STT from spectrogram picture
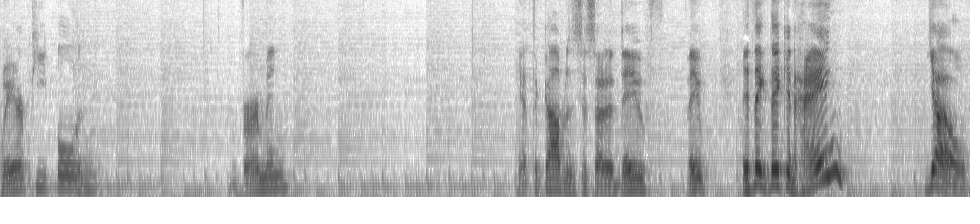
were people and vermin. Yet the goblins decided they they they think they can hang? Yo.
